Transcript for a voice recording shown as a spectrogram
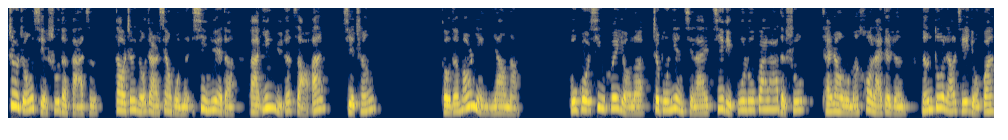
这种写书的法子，倒真有点像我们戏谑的把英语的早安写成 Good morning 一样呢。不过幸亏有了这部念起来叽里咕噜呱啦的书，才让我们后来的人能多了解有关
